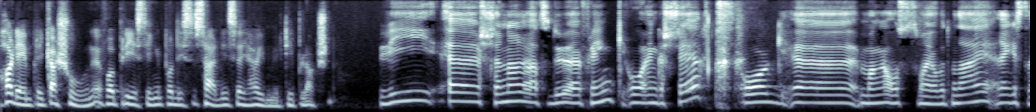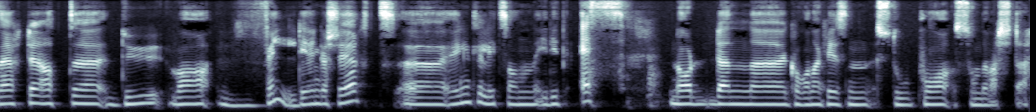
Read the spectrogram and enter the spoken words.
har det implikasjoner for prisingen på disse, særlig disse høymultiple aksjene. Vi eh, skjønner at du er flink og engasjert, og eh, mange av oss som har jobbet med deg, registrerte at eh, du var veldig engasjert, eh, egentlig litt sånn i ditt ess, når den eh, koronakrisen sto på som det verste.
